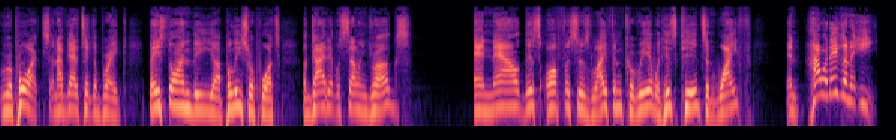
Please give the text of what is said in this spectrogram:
reports, and I've got to take a break. Based on the uh, police reports, a guy that was selling drugs, and now this officer's life and career with his kids and wife, and how are they going to eat?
